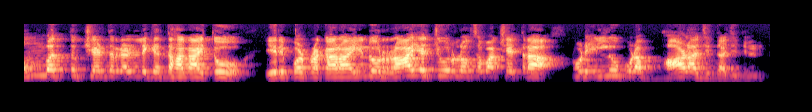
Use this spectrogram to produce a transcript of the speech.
ಒಂಬತ್ತು ಕ್ಷೇತ್ರಗಳಲ್ಲಿ ಗೆದ್ದ ಹಾಗಾಯ್ತು. ಈ ರಿಪೋರ್ಟ್ ಪ್ರಕಾರ ಇನ್ನು ರಾಯಚೂರು ಲೋಕಸಭಾ ಕ್ಷೇತ್ರ ನೋಡಿ ಇಲ್ಲೂ ಕೂಡ ಬಹಳ ಜಿದ್ದಾಜಿದ್ದಿ ನಡೀತು.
